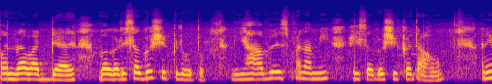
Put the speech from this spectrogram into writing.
पंधरा वाद्य वगैरे सगळं शिकलो होतो. आणि ह्यावेळेस पण आम्ही हे सगळं शिकत आहोत. आणि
